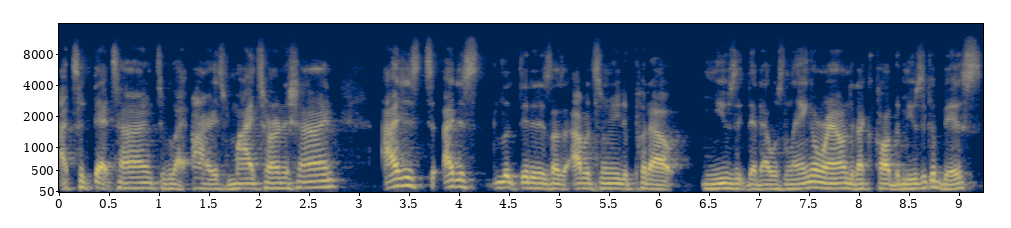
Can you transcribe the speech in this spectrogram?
i took that time to be like all right it's my turn to shine I just I just looked at it as an opportunity to put out music that I was laying around that I called the music abyss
